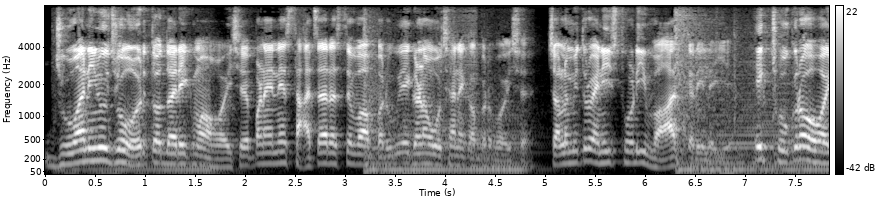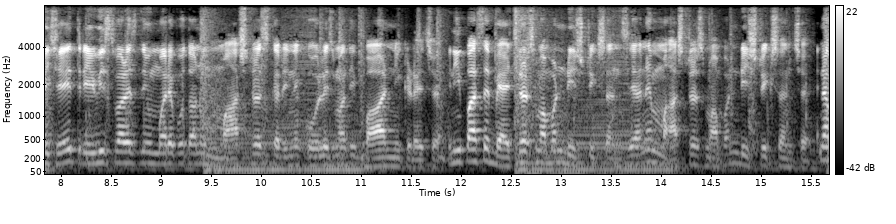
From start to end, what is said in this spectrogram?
જુવાનીનું જોર તો દરેકમાં હોય છે, પણ એને સાચા રસ્તે વાપરવું એ ઘણા ઓછાને ખબર હોય છે. ચલો મિત્રો, એની જ થોડી વાત કરી લઈએ. એક છોકરો હોય છે, ત્રેવીસ વર્ષની ઉંમરે પોતાનું માસ્ટર્સ કરીને કોલેજમાંથી બહાર નીકળે છે. એની પાસે બેચલર્સમાં પણ ડિસ્ટ્રિક્શન છે અને માસ્ટર્સમાં પણ ડિસ્ટ્રિક્શન છે. એના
